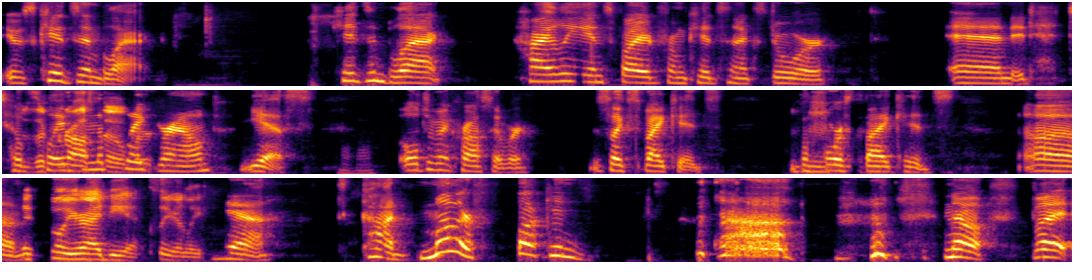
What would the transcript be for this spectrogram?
it was kids in black kids in black highly inspired from kids next door and it took place on the playground yes Mhm. ultimate crossover it's like spy kids Mhm. before spy kids um They stole your idea, clearly. yeah. God, motherfucking. No, but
